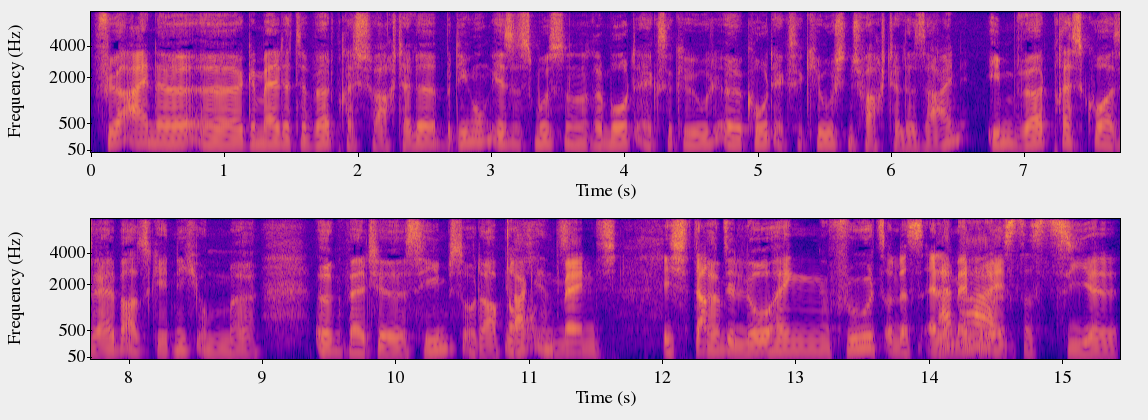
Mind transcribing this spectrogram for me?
für eine äh, gemeldete WordPress-Schwachstelle. Bedingung ist, es muss eine Remote Execu äh, Code Execution Schwachstelle sein im WordPress Core selber. Also es geht nicht um äh, irgendwelche Themes oder Plugins. Oh, Mensch, ich dachte ähm, Low-Hanging Fruits und das Elementor ist das Ziel.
